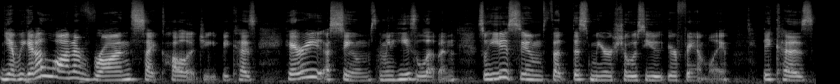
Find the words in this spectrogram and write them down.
Yeah, we get a lot of Ron's psychology because Harry assumes, I mean, he's 11, so he assumes that this mirror shows you your family because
